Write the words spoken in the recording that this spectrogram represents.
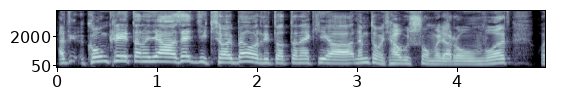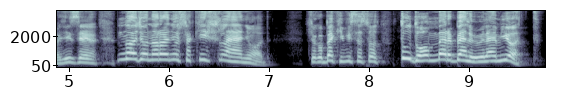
Hát konkrétan ugye az egyik csaj beordította neki a, nem tudom, hogy Hauson vagy a Róm volt, hogy izé, nagyon aranyos a kislányod. És akkor Becky visszaszólt, tudom, mert belőlem jött.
